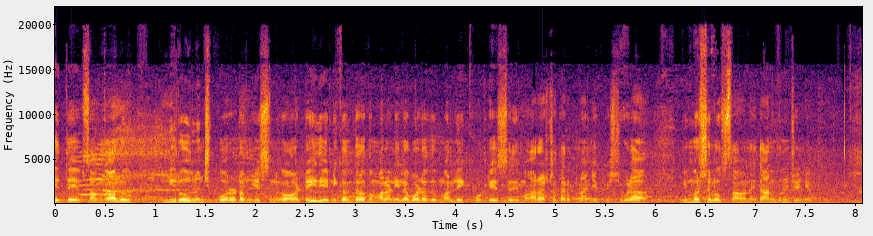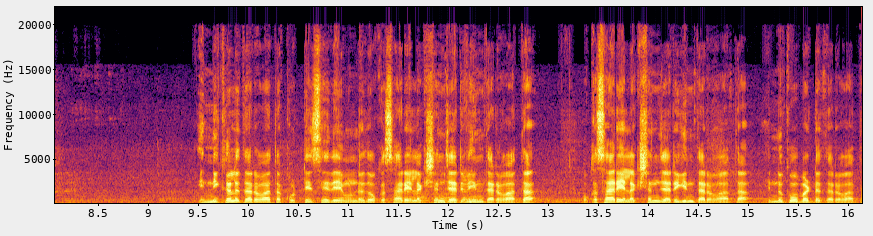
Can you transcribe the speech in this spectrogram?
అయితే సంఘాలు ఇన్ని రోజుల నుంచి పోరాటం చేస్తుంది కాబట్టి ఇది ఎన్నికల తర్వాత మళ్ళీ నిలబడదు మళ్ళీ కొట్టేస్తుంది మహారాష్ట్ర తరఫున అని చెప్పేసి కూడా విమర్శలు వస్తూ ఉన్నాయి. దాని గురించి ఏం చెప్తారు? ఎన్నికల తర్వాత కొట్టేసేది ఏముండదు. ఒకసారి ఎలక్షన్ జరిగిన తర్వాత ఒకసారి ఎలక్షన్ జరిగిన తర్వాత ఎన్నుకోబడ్డ తర్వాత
